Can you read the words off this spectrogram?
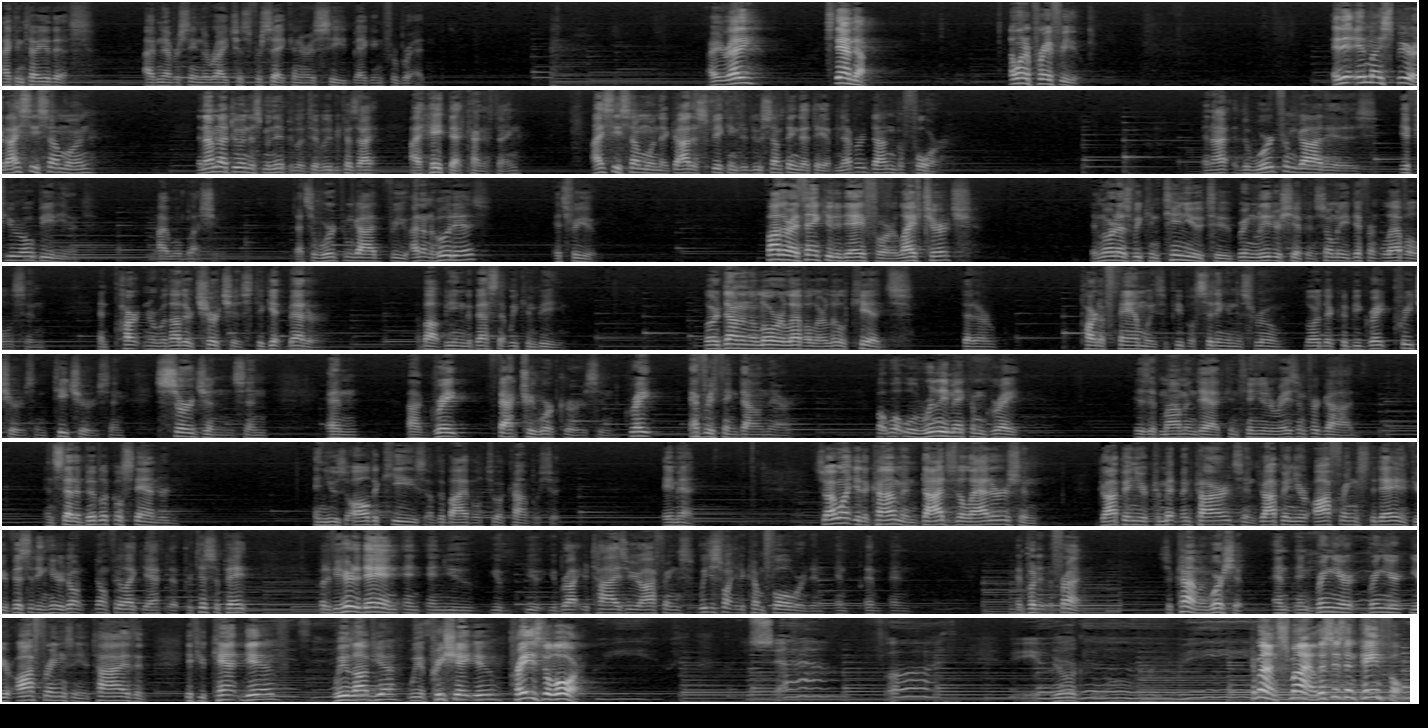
I can tell you this. I've never seen the righteous forsaken or his seed begging for bread. Are you ready? Stand up. I want to pray for you. And in my spirit, I see someone, and I'm not doing this manipulatively because I, I hate that kind of thing. I see someone that God is speaking to do something that they have never done before. And I, the word from God is if you're obedient, I will bless you. That's a word from God for you. I don't know who it is, it's for you. Father, I thank you today for Life Church. And Lord, as we continue to bring leadership in so many different levels and, and partner with other churches to get better about being the best that we can be. Lord, down on the lower level are little kids that are part of families of people sitting in this room. Lord, there could be great preachers and teachers and surgeons and, and uh, great factory workers and great everything down there. But what will really make them great is if mom and dad continue to raise them for God and set a biblical standard and use all the keys of the Bible to accomplish it. Amen. So I want you to come and dodge the ladders and drop in your commitment cards and drop in your offerings today. And if you're visiting here, don't, don't feel like you have to participate. But if you're here today and, and, and you, you, you, brought your tithes or your offerings, we just want you to come forward and, and, and, and and put it in the front. So come and worship and, and bring, your, bring your, your offerings and your tithe. And if you can't give, we love you. We appreciate you. Praise the Lord. Your glory. Come on, smile. This isn't painful.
